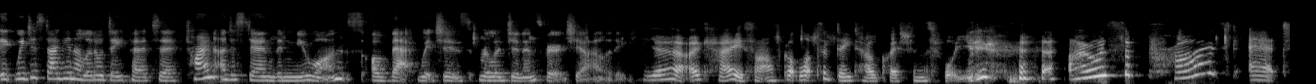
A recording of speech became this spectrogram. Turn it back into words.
it, we just dug in a little deeper to try and understand the nuance of that, which is religion and spirituality. Yeah, okay. So I've got lots of detailed questions for you. I surprised at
